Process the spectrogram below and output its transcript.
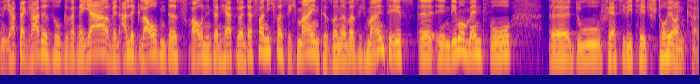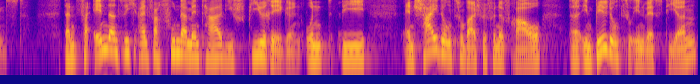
Ihr habt da gerade so gesagt, na ja, und wenn alle glauben, dass Frauen hinter den Herd gehören, das war nicht, was ich meinte, sondern was ich meinte ist, äh, in dem Moment, wo äh, du Fertilität steuern kannst, dann verändern sich einfach fundamental die Spielregeln und die Entscheidung zum Beispiel für eine Frau, äh, in Bildung zu investieren,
